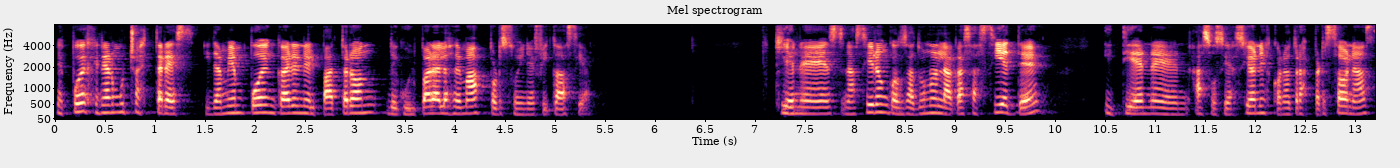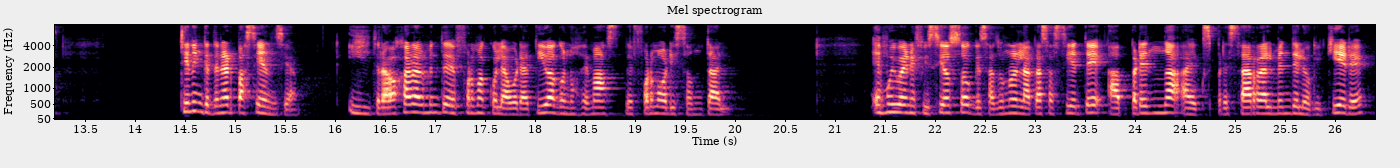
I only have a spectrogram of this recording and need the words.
les puede generar mucho estrés y también pueden caer en el patrón de culpar a los demás por su ineficacia. Quienes nacieron con Saturno en la casa 7 y tienen asociaciones con otras personas, tienen que tener paciencia y trabajar realmente de forma colaborativa con los demás, de forma horizontal. Es muy beneficioso que Saturno en la casa 7 aprenda a expresar realmente lo que quiere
